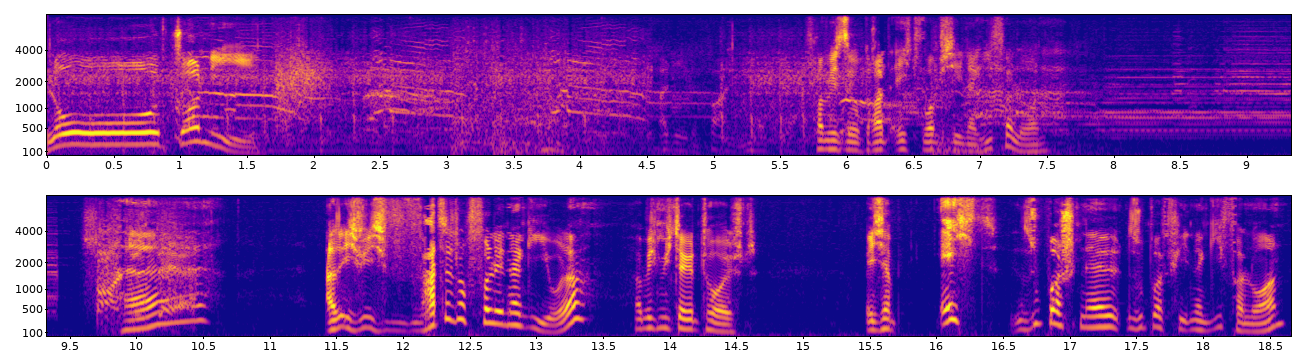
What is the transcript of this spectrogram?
Hallo, Johnny. Ich frage mich so gerade echt, wo habe ich die Energie verloren? Hä? Also ich, ich hatte doch voll Energie, oder? Habe ich mich da getäuscht? Ich habe echt super schnell super viel Energie verloren.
